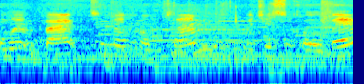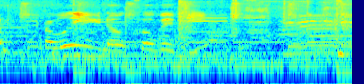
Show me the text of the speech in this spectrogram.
I went back to my hometown, which is Kobe. Probably you know Kobe beef.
